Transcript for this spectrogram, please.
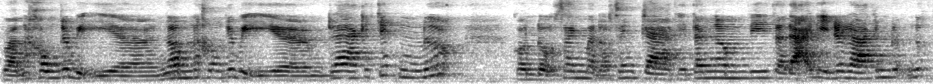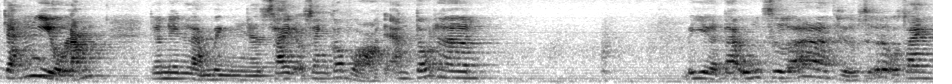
Và nó không có bị ờ, ngâm, nó không có bị ra cái chất nước còn đậu xanh mà đậu xanh trà thì ta ngâm đi, ta đãi đi, nó ra cái nước nước trắng nhiều lắm. Cho nên là mình à, xay đậu xanh có vỏ thì ăn tốt hơn. Bây giờ ta uống sữa, thử sữa đậu xanh.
